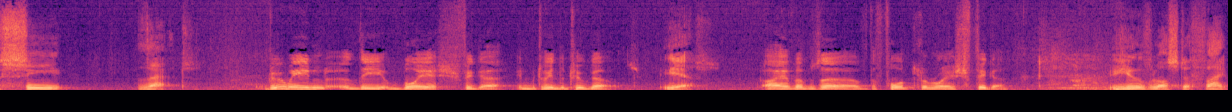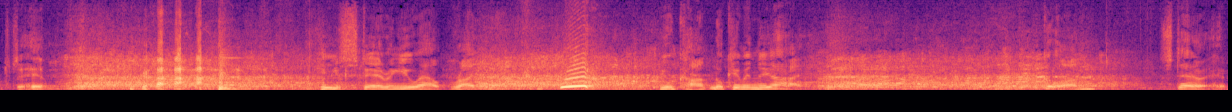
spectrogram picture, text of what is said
See that? Do you mean the boyish figure in between the two girls? Yes. I have observed the Fauntleroyish figure. You've lost a fight to him. He's staring you out right now. you can't look him in the eye. Go on, stare at him.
